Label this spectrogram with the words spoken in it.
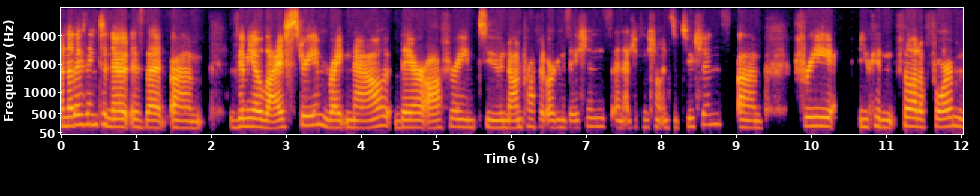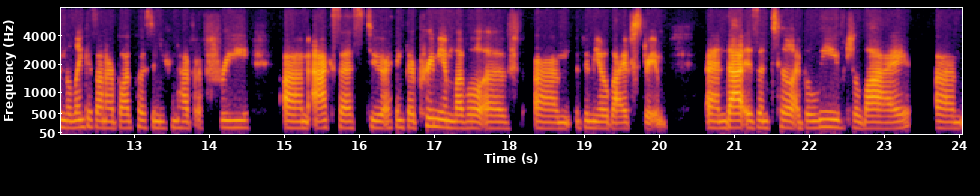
Another thing to note is that um, Vimeo live stream right now, they're offering to nonprofit organizations and educational institutions um, free, you can fill out a form and the link is on our blog post and you can have a free um, access to, I think their premium level of um, Vimeo live stream. And that is until I believe July um,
